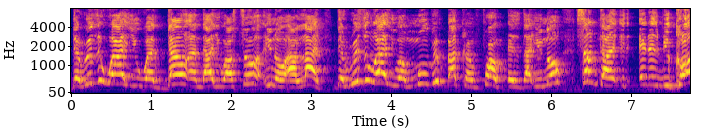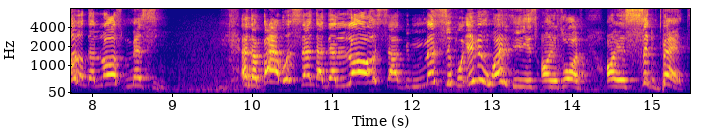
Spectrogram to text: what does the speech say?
the reason why you were down and that you are still, you know, alive, the reason why you are moving back and forth is that, you know, sometimes it, it is because of the Lord's mercy. And the Bible said that the Lord shall be merciful even when he is on his what? On his sick bed.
